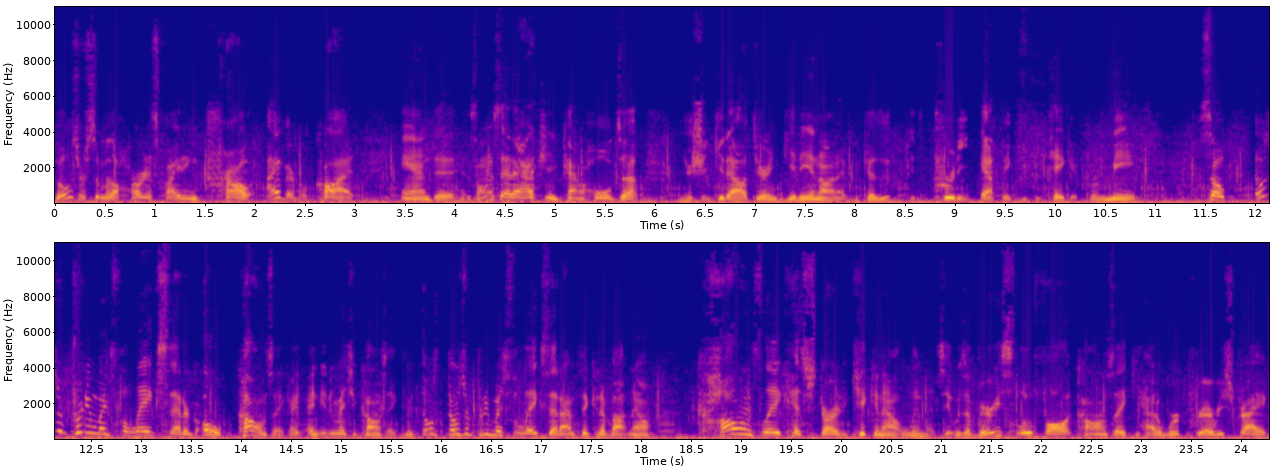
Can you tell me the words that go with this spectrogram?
those are some of the hardest fighting trout I've ever caught And uh, as long as that action kind of holds up, you should get out there and get in on it because it's pretty epic. You can take it from me. So those are pretty much the lakes that are. Oh, Collins Lake. I, I need to mention Collins Lake. Those those are pretty much the lakes that I'm thinking about now. Collins Lake has started kicking out limits. It was a very slow fall at Collins Lake. You had to work for every strike.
